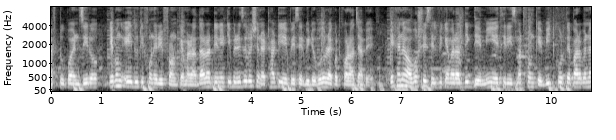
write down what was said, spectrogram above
এফ টু পয়েন্ট জিরো এবং এই দুটি ফোনেরই ফ্রন্ট ক্যামেরা দ্বারা টেন টিভি রেজলিউশনে থার্টি এপিএস এর ভিডিওগুলো রেকর্ড করা যাবে। এখানে অবশ্যই সেলফি ক্যামেরার দিক দিয়ে মি এ থ্রি স্মার্টফোনকে বিট করতে পারবে না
